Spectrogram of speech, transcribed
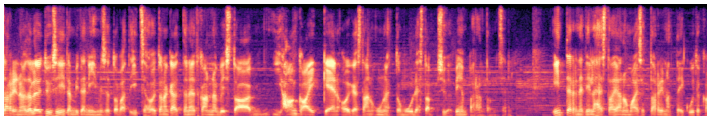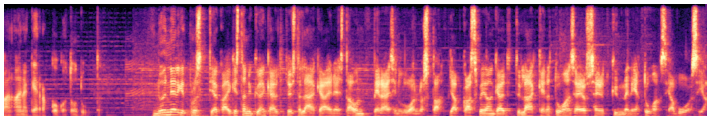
Tarinoita löytyy siitä, miten ihmiset ovat itsehoitona käyttäneet kannabista ihan kaikkeen oikeastaan unettomuudesta syöpien parantamiseen. Internetin lähes tajanomaiset tarinat ei kuitenkaan aina kerro koko totuutta. Noin 40 prosenttia kaikista nykyään käytetyistä lääkeaineista on peräisin luonnosta, ja kasveja on käytetty lääkkeenä tuhansia, jos ei nyt kymmeniä tuhansia vuosia.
